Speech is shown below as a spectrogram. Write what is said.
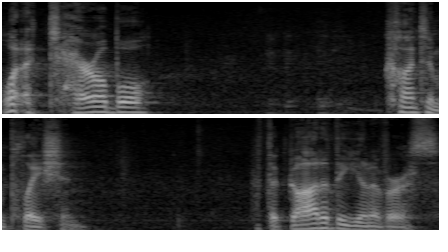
What a terrible contemplation that the God of the universe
